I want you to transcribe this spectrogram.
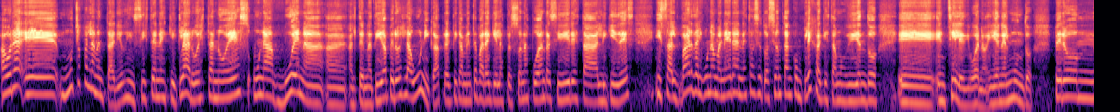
Ahora, eh, muchos parlamentarios insisten en que, claro, esta no es una buena eh, alternativa, pero es la única prácticamente para que las personas puedan recibir esta liquidez y salvar de alguna manera en esta situación tan compleja que estamos viviendo eh, en Chile y, bueno, y en el mundo. Pero mm,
